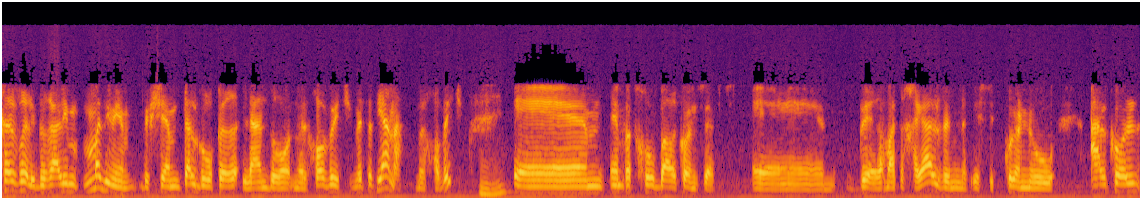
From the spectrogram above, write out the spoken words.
חבר'ה ליברליים מדהימים, בשם טל גרופר, לאנדרו נויכוביץ' וטטיאנה נויכוביץ'. אה, הם פתחו בר קונספט ברמת החייל, והם סיפקו לנו אלכוהול,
